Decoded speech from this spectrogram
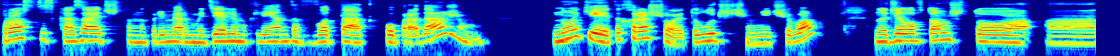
просто сказать, что, например, мы делим клиентов вот так по продажам, ну окей, это хорошо, это лучше, чем ничего, но дело в том, что а,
